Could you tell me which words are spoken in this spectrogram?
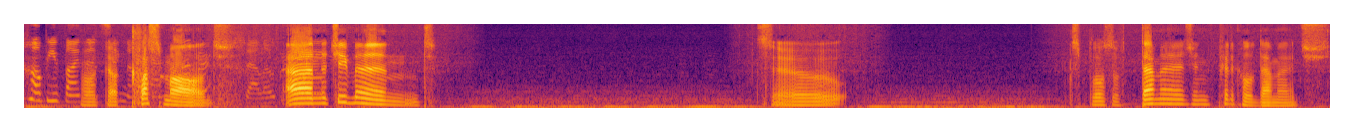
Hope you find We've got class mod and achievement. So explosive damage and critical damage.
